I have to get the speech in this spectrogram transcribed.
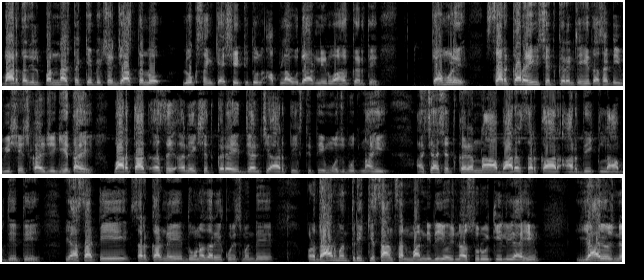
भारतातील पन्नास टक्केपेक्षा जास्त लो लोकसंख्या शेतीतून आपला उदरनिर्वाह करते. त्यामुळे सरकारही शेतकऱ्यांच्या हितासाठी विशेष काळजी घेत आहे. भारतात असे अनेक शेतकरी आहेत ज्यांची आर्थिक स्थिती मजबूत नाही. अशा शेतकऱ्यांना भारत सरकार आर्थिक लाभ देते. यासाठी सरकारने दोन हजार एकोणीसमध्ये प्रधानमंत्री किसान सन्मान निधी योजना सुरू केली आहे. या योजने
